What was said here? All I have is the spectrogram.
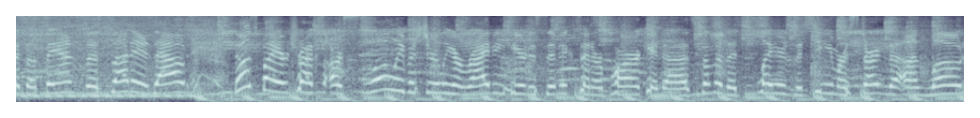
With the fans. The sun is out. Those fire trucks are slowly but surely arriving here to Civic Center Park, and uh, some of the players, the team, are starting to unload.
